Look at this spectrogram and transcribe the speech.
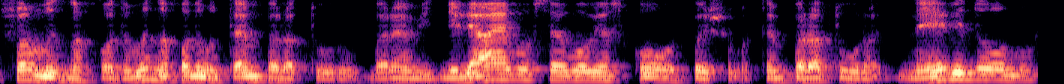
Що ми знаходимо? Ми знаходимо температуру. Беремо, відділяємо все обов'язково, пишемо температура невідома.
